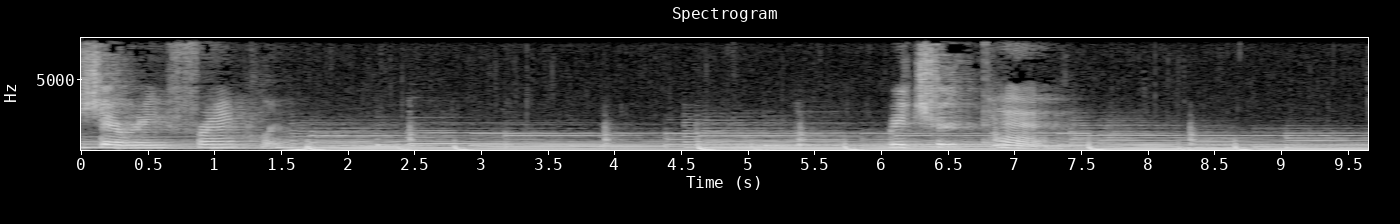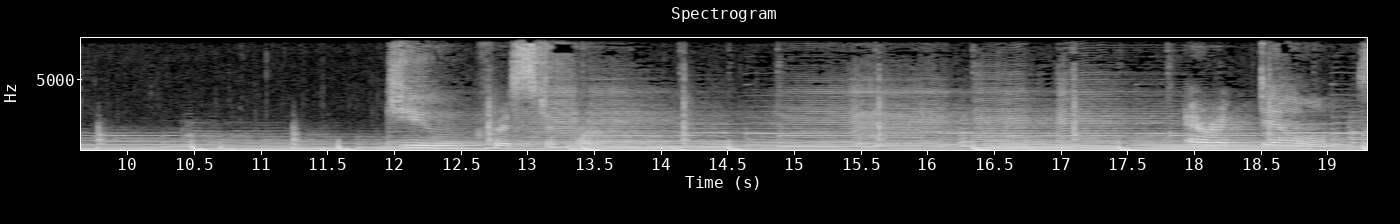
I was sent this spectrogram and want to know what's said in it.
Cherie Franklin, Richard Penn, June Christopher, Erik Dellums,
